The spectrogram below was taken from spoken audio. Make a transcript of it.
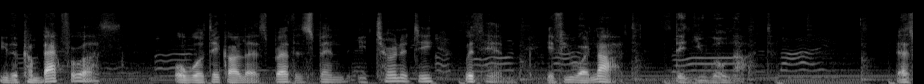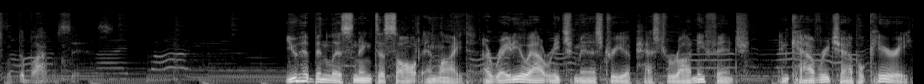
either come back for us or we'll take our last breath and spend eternity with Him. If you are not, then you will not. That's what the Bible says. You have been listening to Salt and Light, a radio outreach ministry of Pastor Rodney Finch and Calvary Chapel Cary,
